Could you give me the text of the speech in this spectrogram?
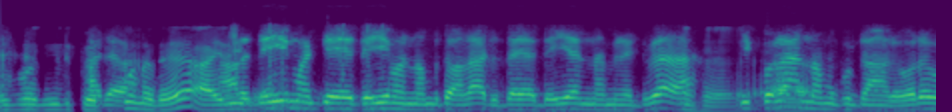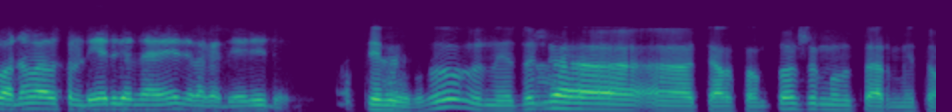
ఇప్పుడు ఇది పెట్టుకున్నదే వాళ్ళ అది- దెయ్యం అంటే దెయ్యం అని నమ్ముతాం. అటు దెయ్య- దెయ్యాన్ని నమ్మినట్టుగా ఈ కులాన్ని నమ్ముకుంటున్నారు. ఎవరో వర్ణ వ్యవస్థలో లేదు కదా అనేది ఇలా తెలియదు తెలియదు నిజంగా ఆ, చాలా సంతోషంగా ఉంది సార్ మీతో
